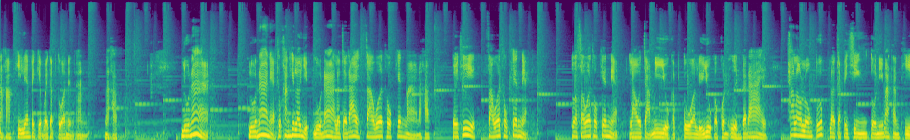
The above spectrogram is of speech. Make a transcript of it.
นะครับฮีเลียมไปเก็บไว้กับตัว 1 อันนะครับลูน่าลูน่าเนี่ยทุกครั้งที่เราหยิบลูน่าเราจะได้ซาวเวอร์โทเค็นมานะครับ โดยที่ซาวเวอร์โทเค็นเนี่ย ตัวซาวเวอร์โทเค็นเนี่ยเราจะมีอยู่กับตัวหรืออยู่กับคนอื่นก็ได้ ถ้าเราลงปุ๊บเราจะไปชิงตัวนี้มาทันที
